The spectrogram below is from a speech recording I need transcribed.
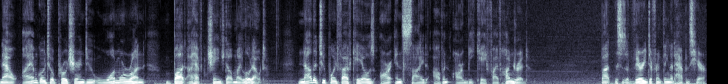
Now, I am going to approach here and do one more run, but I have changed out my loadout. Now the 2.5 KOs are inside of an RBK 500. But this is a very different thing that happens here.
